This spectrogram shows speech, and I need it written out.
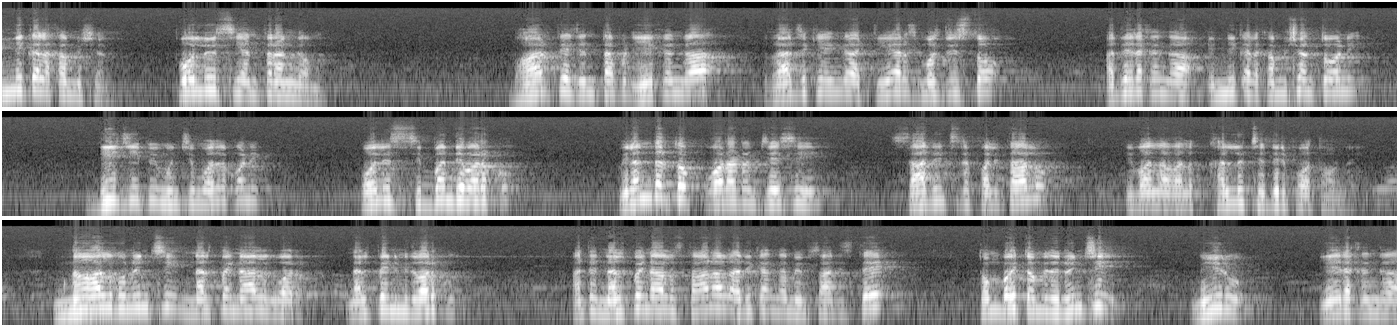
ఎన్నికల కమిషన్ పోలీస్ యంత్రాంగం. భారతీయ జనతా పార్టీ ఏకంగా రాజకీయంగా టీఆర్ఎస్ మజ్లిస్తో అదే రకంగా ఎన్నికల కమిషన్తోని డీజీపీ నుంచి మొదలుకొని పోలీస్ సిబ్బంది వరకు వీళ్ళందరితో పోరాటం చేసి సాధించిన ఫలితాలు ఇవాళ వాళ్ళ కళ్ళు చెదిరిపోతూ ఉన్నాయి. నాలుగు నుంచి నలభై నాలుగు వరకు నలభై ఎనిమిది వరకు అంటే నలభై నాలుగు స్థానాలు అధికంగా మేము సాధిస్తే తొంభై తొమ్మిది నుంచి మీరు ఏ రకంగా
